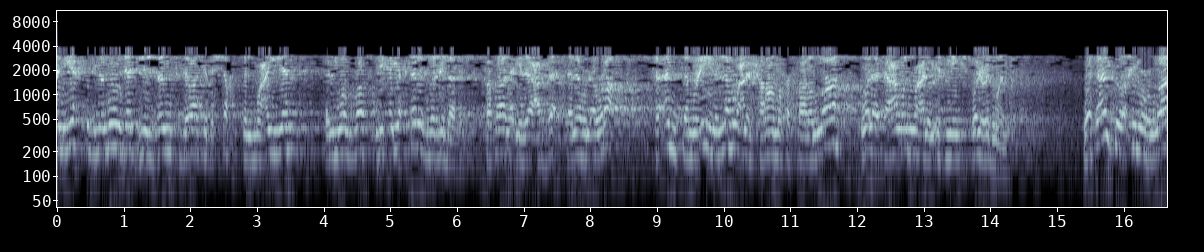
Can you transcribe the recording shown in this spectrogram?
أن يكتب نموذج للبنك براتب الشخص المعين الموظف لكي يقترض بالربا. فقال إذا عبأت له الأوراق فأنت معين له على الحرام وقد قال الله ولا تعاونوا على الإثم والعدوان. وسألت رحمه الله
